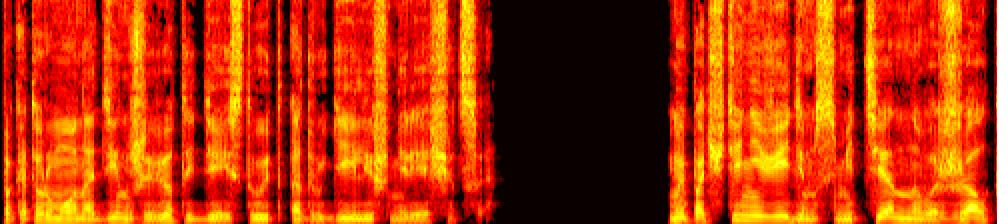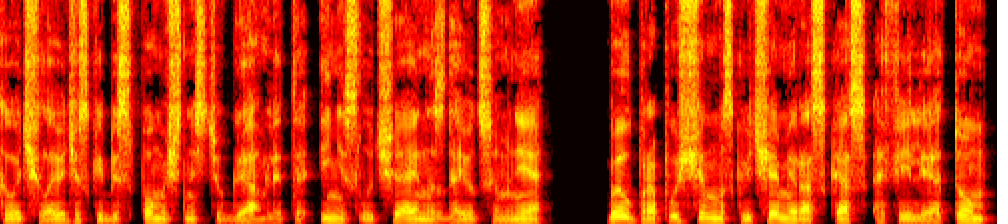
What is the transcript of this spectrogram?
по которому он один живет и действует, а другие лишь мерещатся. Мы почти не видим сметенного, жалкого человеческой беспомощностью Гамлета, и не случайно, сдается мне, был пропущен москвичами рассказ Офелии о том,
